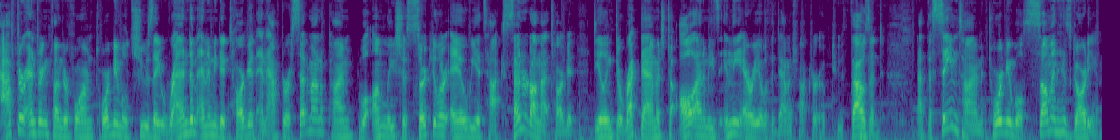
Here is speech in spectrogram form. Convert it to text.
after entering thunder form Torgny will choose a random enemy to target and after a set amount of time will unleash a circular aoe attack centered on that target dealing direct damage to all enemies in the area with a damage factor of 2000 at the same time Torgny will summon his guardian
